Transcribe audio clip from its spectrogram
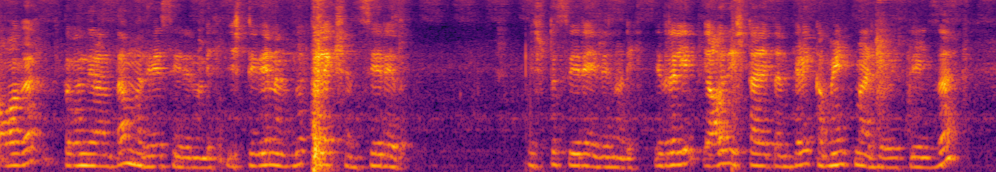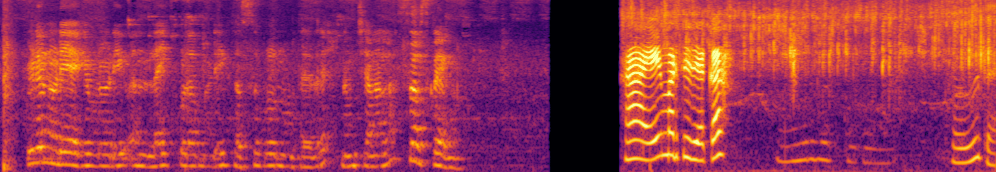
ಆವಾಗ ತೊಗೊಂಡಿರೋಂಥ ಮದುವೆ ಸೀರೆ ನೋಡಿ. ಇಷ್ಟಿದೆ ನಮ್ಮದು ಕಲೆಕ್ಷನ್ ಸೀರೆದು ಇಷ್ಟು ಸೀರೆ ಇದೆ ನೋಡಿ. ಇದರಲ್ಲಿ ಯಾವ್ದು ಇಷ್ಟ ಆಯ್ತು ಅಂತೇಳಿ ಕಮೆಂಟ್ ಮಾಡಿ ಹೇಳಿ ಪ್ಲೀಸ್ ವಿಡಿಯೋ ನೋಡಿ ಹಾಗೆ ನೋಡಿ ಒಂದು ಲೈಕ್ ಕೂಡ ಮಾಡಿ ಹೊಸಬ್ರು ನೋಡ್ತಾ ಇದ್ರೆ ನಮ್ಮ ಚಾನಲ್ನ ಸಬ್ಸ್ಕ್ರೈಬ್ ಮಾಡಿ. ಹಾ ಏನ್ ಮಾಡ್ತಿದ್ಯಾ ಅಕ್ಕ? ಹೌದಾ?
